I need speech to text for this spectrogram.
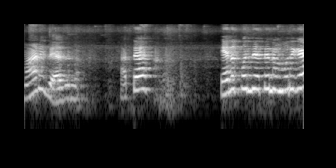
ಮಾಡಿದೆ ಅದನ್ನ. ಅತ್ತೆ ಏನಕ್ಕೆ ಬಂದಿ ಅತ್ತೆ ನಮ್ಮೂರಿಗೆ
